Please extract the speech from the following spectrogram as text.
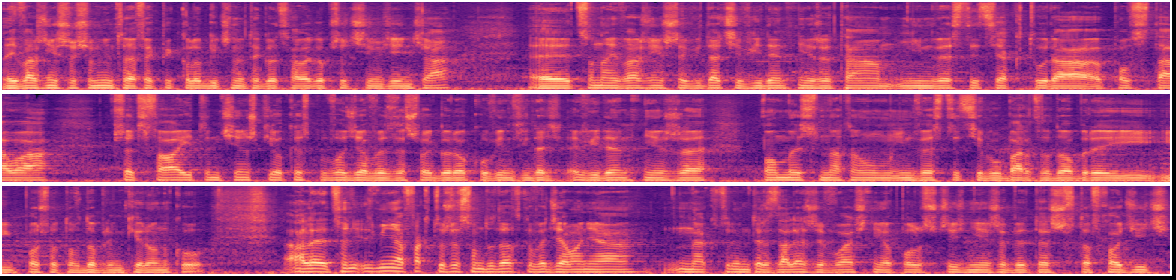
najważniejsze osiągnięto efekt ekologiczny tego całego przedsięwzięcia. E, Co najważniejsze, widać ewidentnie, że ta inwestycja, która powstała, przetrwała i ten ciężki okres powodziowy zeszłego roku, więc widać ewidentnie, że pomysł na tą inwestycję był bardzo dobry i, i poszło to w dobrym kierunku. Ale co nie zmienia faktu, że są dodatkowe działania, na którym też zależy właśnie o polszczyźnie, żeby też w to wchodzić.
